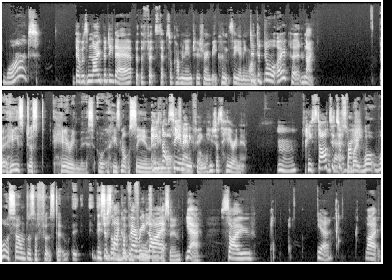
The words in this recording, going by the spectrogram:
What? There was nobody there, but the footsteps were coming into his room, but he couldn't see anyone. Did the door open? no, But he's just hearing this, or he's not seeing. he's any not seeing anything. He's just hearing it. Mm. He started Okay. to So So wait, what? What sound does a footstep? This Just is on like a very floors, I'm light- guessing. Yeah. So, Yeah, like,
